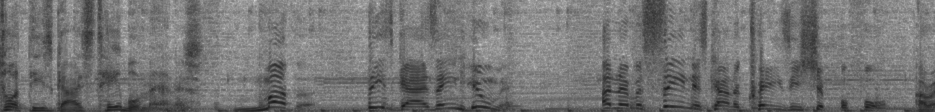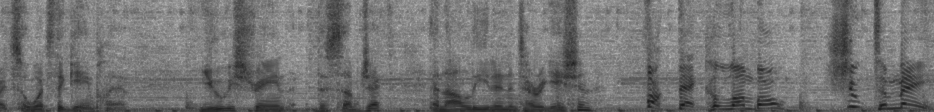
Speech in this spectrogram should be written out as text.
Taught these guys table manners? Mother, these guys ain't human. I never seen this kind of crazy shit before. All right, so what's the game plan? You restrain the subject, and I'll lead an interrogation? Fuck that, Columbo. Shoot to Maine.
